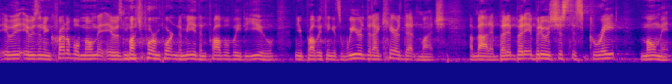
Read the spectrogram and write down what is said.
it, was, it was an incredible moment. It was much more important to me than probably to you. And you probably think it's weird that I cared that much about it. But it, but it, but it was just this great moment.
